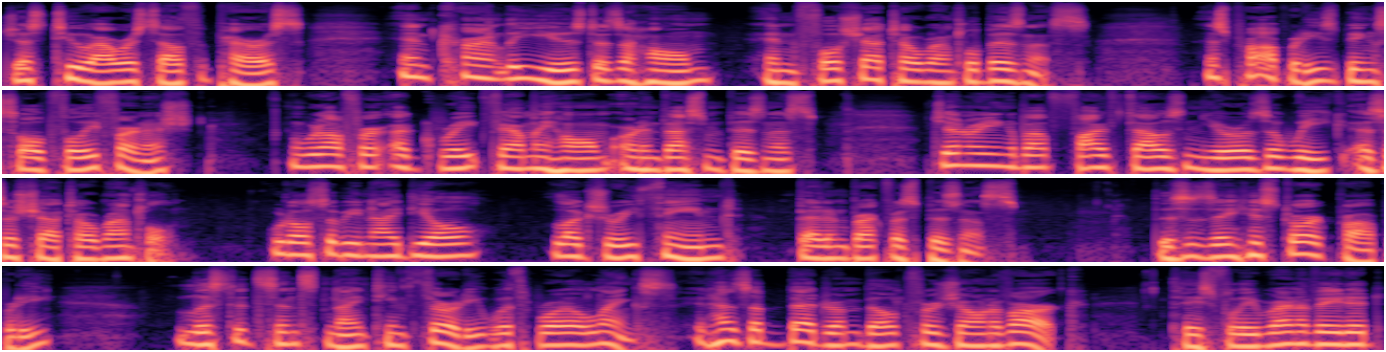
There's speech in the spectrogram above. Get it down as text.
just two hours south of Paris, and currently used as a home and full chateau rental business. This property is being sold fully furnished and would offer a great family home or an investment business, generating about 5,000 euros a week as a chateau rental. Would also be an ideal luxury themed bed and breakfast business. This is a historic property listed since 1930 with royal links. It has a bedroom built for Joan of Arc, tastefully renovated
